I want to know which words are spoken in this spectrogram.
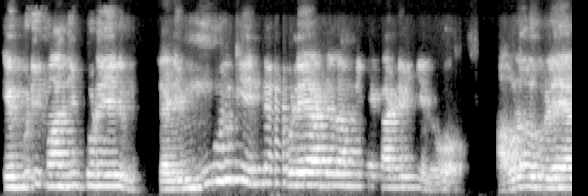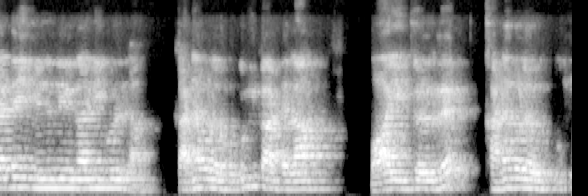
எப்படி மாத்தி இல்லாட்டி மூலுக்கு என்ன விளையாட்டெல்லாம் நீங்க காட்டுவீங்களோ அவ்வளவு விளையாட்டை எழுதி காட்டிக்கொள்ளலாம்? கனவளவுக்கும் காட்டலாம். வாயுக்கள்ற கனவளவுக்கும்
